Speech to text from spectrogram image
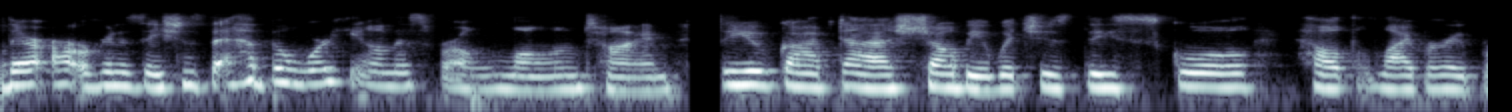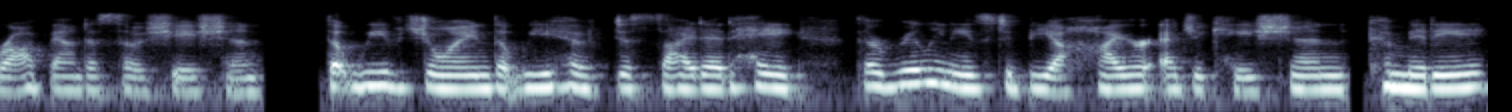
There are organizations that have been working on this for a long time. So you've got uh, Shelby, which is the School Health Library Broadband Association that we've joined, that we have decided, hey, there really needs to be a higher education committee.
